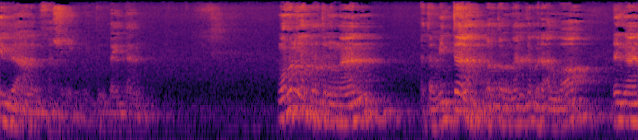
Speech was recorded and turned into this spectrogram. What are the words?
illa 'alal khashi'in. Itu kaitan Mohonlah pertolongan atau mintalah pertolongan kepada Allah dengan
